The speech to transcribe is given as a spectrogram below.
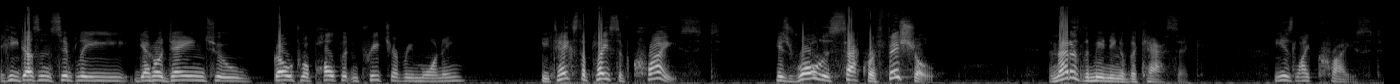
He doesn't simply get ordained to go to a pulpit and preach every morning. He takes the place of Christ. His role is sacrificial. And that is the meaning of the cassock. He is like Christ.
